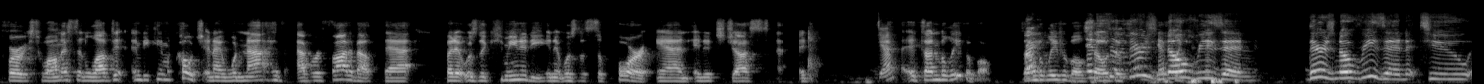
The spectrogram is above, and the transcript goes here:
Forest Wellness and loved it and became a coach. And I would not have ever thought about that, but it was the community and it was the support. And, and it's just, it, yeah, it's unbelievable. It's right. unbelievable. And so, so the, there's no reason, there's no reason to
